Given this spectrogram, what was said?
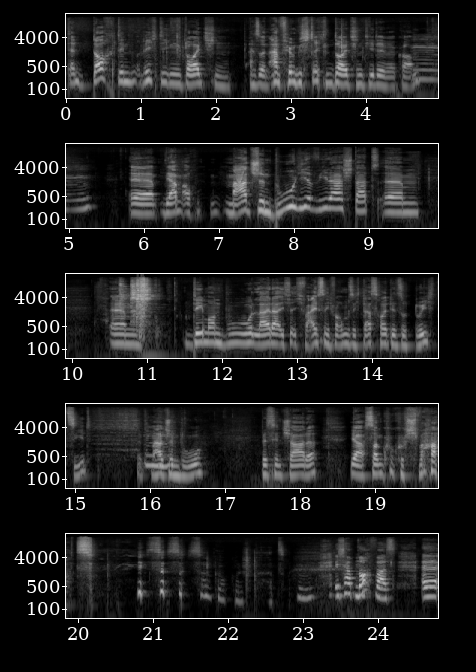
dann doch den richtigen deutschen, also in Anführungsstrichen deutschen Titel bekommen. Äh, wir haben auch Majin Buu hier wieder statt ähm, ähm, Dämon Buu. Leider, ich, ich weiß nicht, warum sich das heute so durchzieht. Mit Majin Buu. Bisschen schade. Ja, Son Goku schwarz. Son Goku schwarz. Ich habe noch was. Äh,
